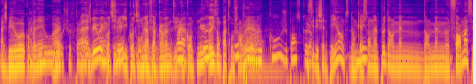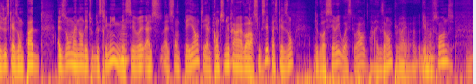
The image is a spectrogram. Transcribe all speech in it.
HBO et compagnie, HBO, ouais. Showtime, Bah, HBO, ils continuent, ils continuent à faire quand même du, contenu. Eux- Eux, ils n'ont pas trop changé. Pour hein. le coup, je pense que. Et leur- c'est des chaînes payantes, donc Mais- elles sont un peu dans le même, dans le même format. C'est juste qu'elles ont pas, elles ont maintenant des trucs de streaming, mais Mm. c'est vrai, elles, elles sont payantes et elles continuent quand même à avoir leur succès parce qu'elles ont de grosses séries, Westworld par exemple, Ouais. euh, Game Mm. of Thrones. Mm, mm.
